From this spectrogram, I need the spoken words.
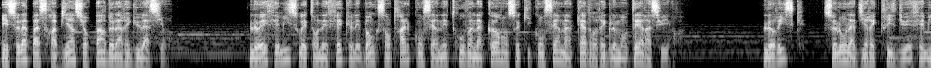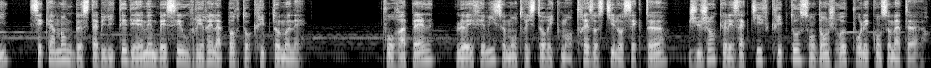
Et cela passera bien sur part de la régulation. Le FMI souhaite en effet que les banques centrales concernées trouvent un accord en ce qui concerne un cadre réglementaire à suivre. Le risque, selon la directrice du FMI, c'est qu'un manque de stabilité des MNBC ouvrirait la porte aux crypto-monnaies. Pour rappel, le FMI se montre historiquement très hostile au secteur, jugeant que les actifs crypto sont dangereux pour les consommateurs.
